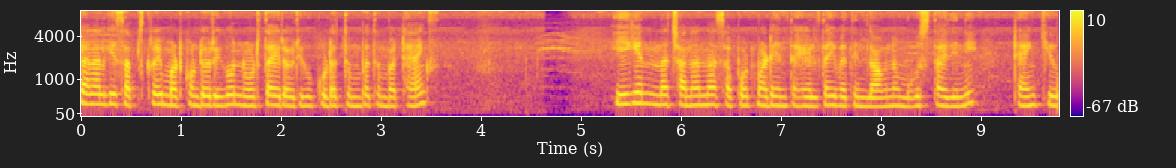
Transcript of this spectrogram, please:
ಚಾನಲ್ಗೆ ಸಬ್ಸ್ಕ್ರೈಬ್ ಮಾಡ್ಕೊಂಡವರಿಗೂ ನೋಡ್ತಾ ಇರೋರಿಗೂ ಕೂಡ ತುಂಬ ತುಂಬ ಥ್ಯಾಂಕ್ಸ್. ಹೀಗೆ ನನ್ನ ಚಾನಲ್ನ ಸಪೋರ್ಟ್ ಮಾಡಿ ಅಂತ ಹೇಳ್ತಾ ಇವತ್ತಿನ ಲಾಗ್ನ ಮುಗಿಸ್ತಾ ಇದ್ದೀನಿ. ಥ್ಯಾಂಕ್ ಯು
